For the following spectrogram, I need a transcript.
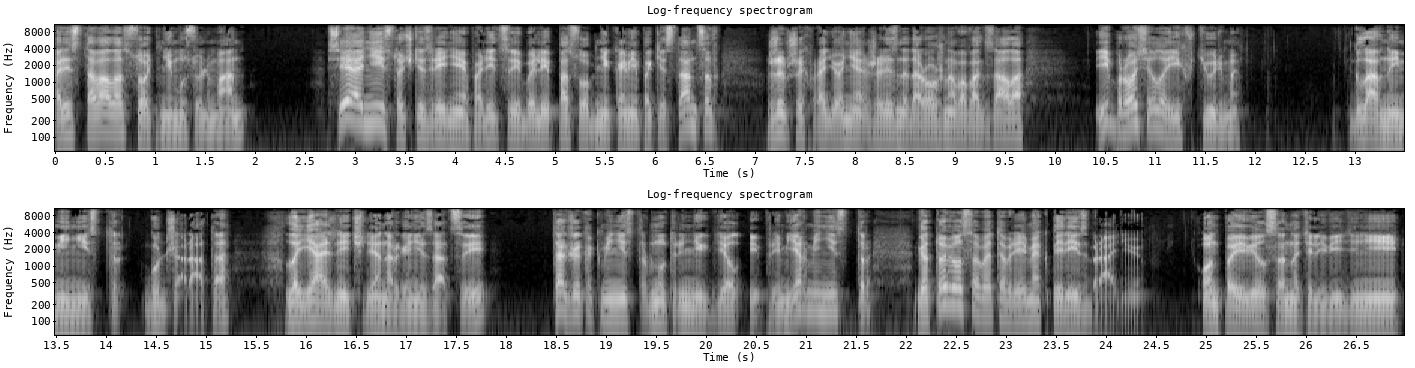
арестовала сотни мусульман. Все они, с точки зрения полиции, были пособниками пакистанцев, живших в районе железнодорожного вокзала, и бросила их в тюрьмы главный министр Гуджарата, лояльный член организации, так же как министр внутренних дел и премьер-министр, готовился в это время к переизбранию. Он появился на телевидении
